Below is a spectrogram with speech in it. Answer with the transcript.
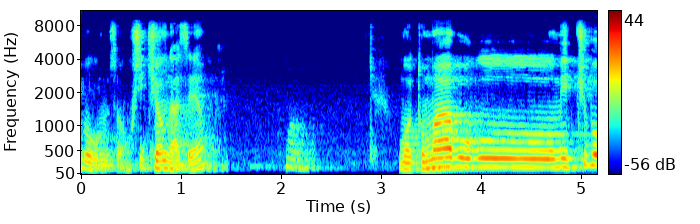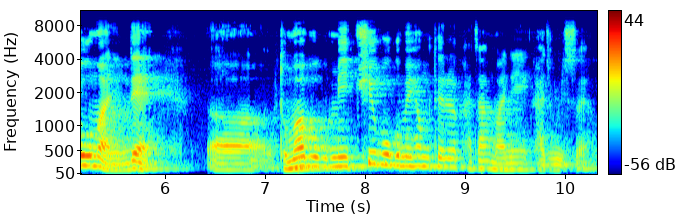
복음서 혹시 기억나세요? 뭐 Q 복음은 아닌데 어, Q 복음의 형태를 가장 많이 가지고 있어요.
